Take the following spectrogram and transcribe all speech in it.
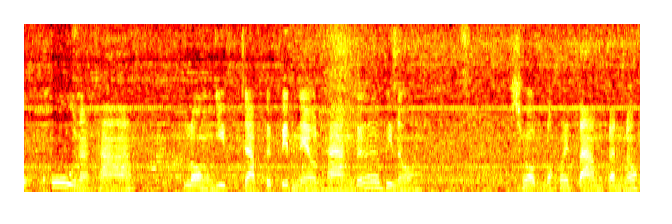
6 คู่นะคะ ลองหยิบจับไปเป็นแนวทางเด้อพี่น้อง ชอบแล้วค่อยตามกันเนาะ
